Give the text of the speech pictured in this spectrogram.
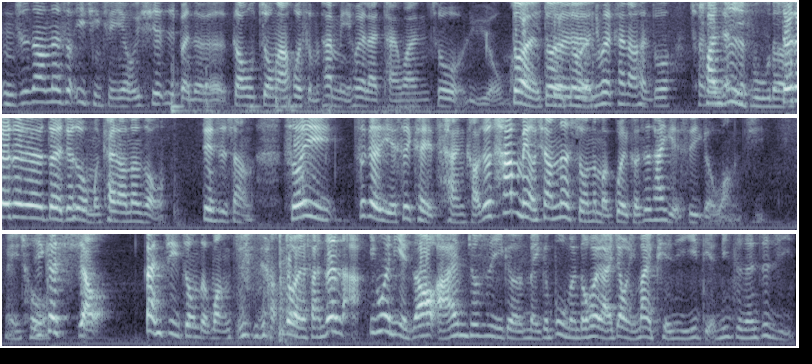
你知道那时候疫情前有一些日本的高中啊或什么，他们也会来台湾做旅游嘛？对对对，你会看到很多穿制服的。对对对对对，就是我们看到那种电视上，所以这个也是可以参考。就是它没有像那时候那么贵，可是它也是一个旺季，没错，一个小淡季中的旺季这样。对，反正啊，因为你也知道，R M 就是一个每个部门都会来叫你卖便宜一点，你只能自己。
